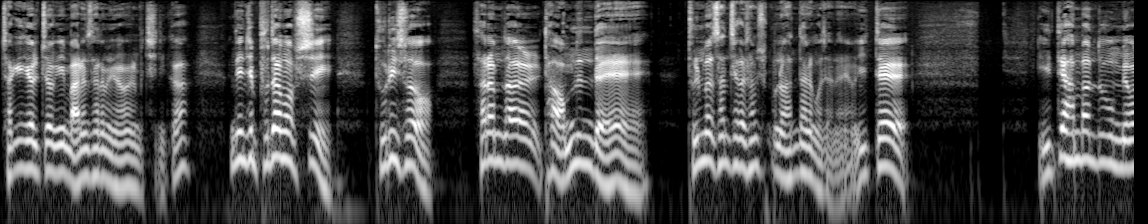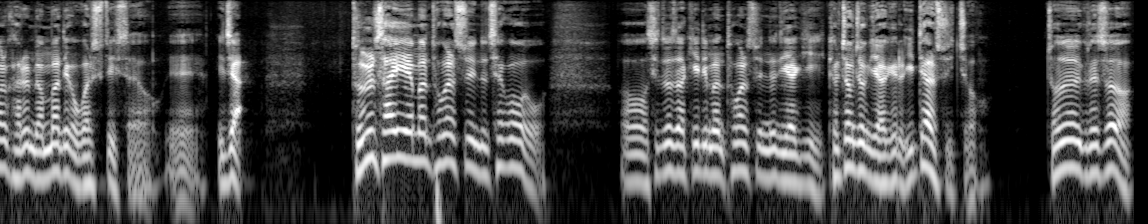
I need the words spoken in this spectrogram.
자기 결정이 많은 사람에 영향을 미치니까 근데 이제 부담 없이 둘이서 사람들 다 없는데 둘만 산책을 30분을 한다는 거잖아요. 이때 이때 한반도 문명을 가를 몇 마디가 오갈 수도 있어요. 예. 이제 둘 사이에만 통할 수 있는 최고 어, 지도자끼리만 통할 수 있는 이야기, 결정적 이야기를 이때 할 수 있죠. 저는 그래서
